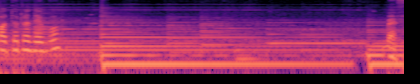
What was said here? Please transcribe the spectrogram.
কতটা দেবো? ব্যাস।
